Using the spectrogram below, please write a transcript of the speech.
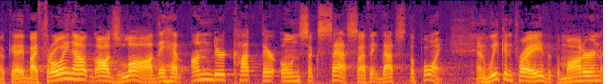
Okay? By throwing out God's law, they have undercut their own success. I think that's the point. And we can pray that the modern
